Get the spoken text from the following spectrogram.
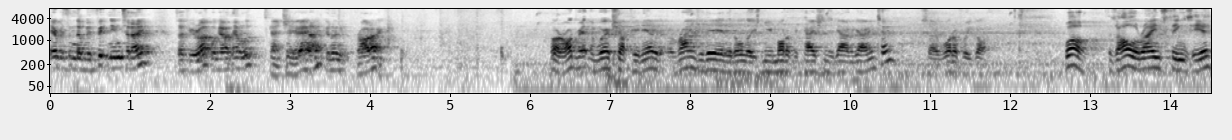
everything that we're fitting in today. So if you're right, we'll go and have a look. Let's go and check it out, eh? Good on you. Righto. All right, we're at the workshop here now. We've got a Ranger there that all these new modifications are going to go into. So what have we got? Well, there's a whole range of things here,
